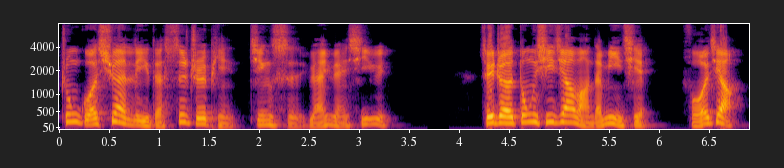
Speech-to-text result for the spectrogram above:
中国绚丽的丝织品经此源源西运，随着东西交往的密切。佛教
